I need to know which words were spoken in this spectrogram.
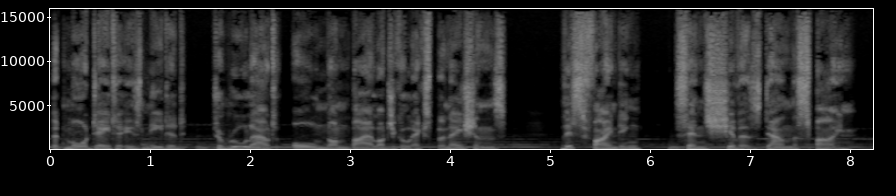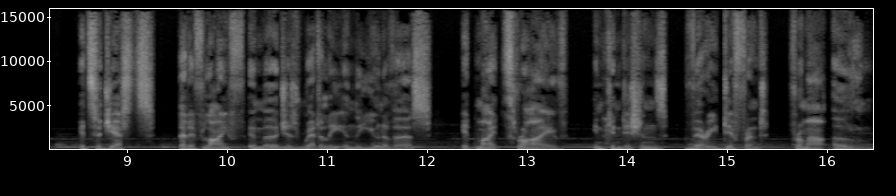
that more data is needed to rule out all non-biological explanations, this finding sends shivers down the spine. It suggests that if life emerges readily in the universe, it might thrive in conditions very different from our own.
